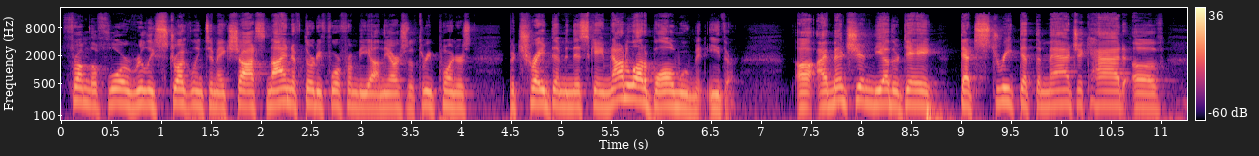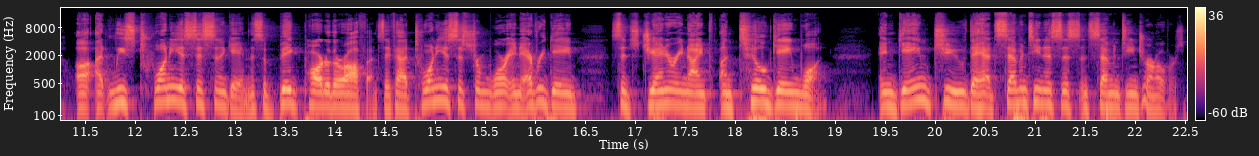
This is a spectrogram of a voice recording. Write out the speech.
from the floor, really struggling to make shots. 9 of 34 from beyond the arc, so three pointers betrayed them in this game. Not a lot of ball movement either. Uh, I mentioned the other day that streak that the Magic had of uh, at least 20 assists in a game. This is a big part of their offense. They've had 20 assists or more in every game since January 9th until game one. In game two, they had 17 assists and 17 turnovers.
